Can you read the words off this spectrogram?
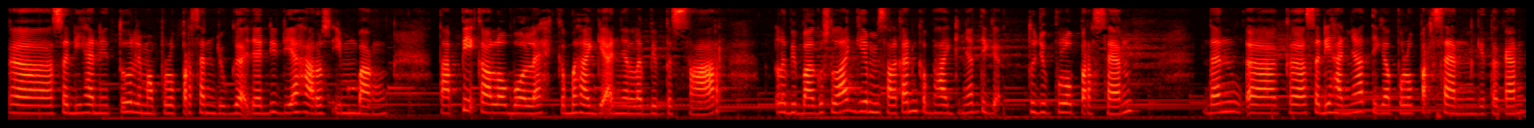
kesedihan itu 50% juga. Jadi dia harus imbang tapi kalau boleh kebahagiaannya lebih besar, lebih bagus lagi. Misalkan kebahagiaannya 70% dan uh, kesedihannya 30% gitu kan.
